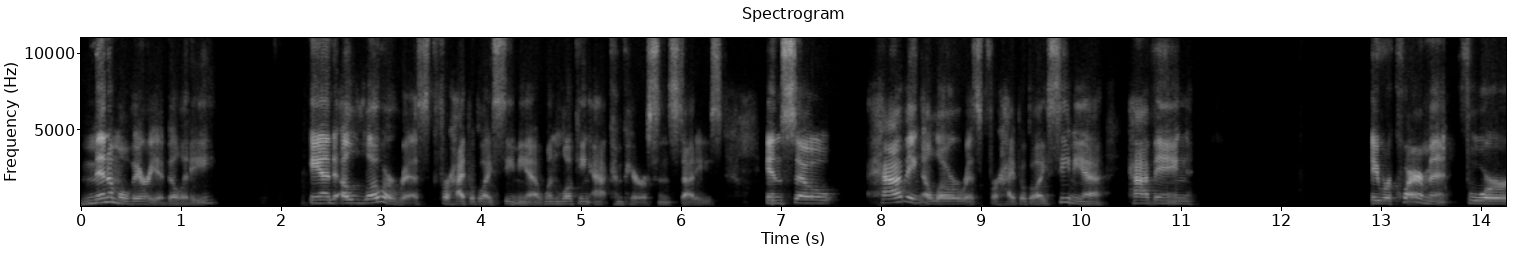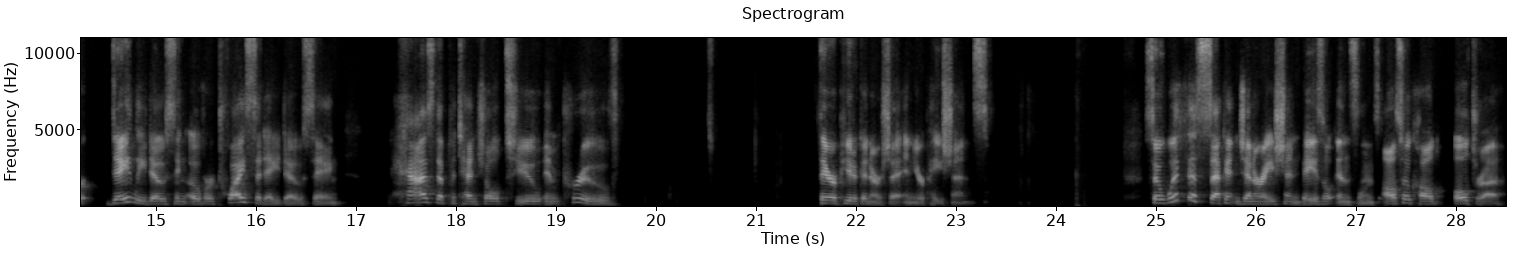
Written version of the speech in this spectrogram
minimal variability, and a lower risk for hypoglycemia when looking at comparison studies. And so, having a lower risk for hypoglycemia, having a requirement for daily dosing over twice a day dosing has the potential to improve therapeutic inertia in your patients. So, with the second generation basal insulins, also called ultra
